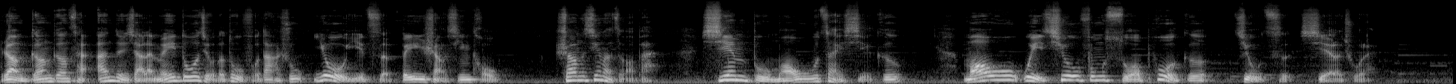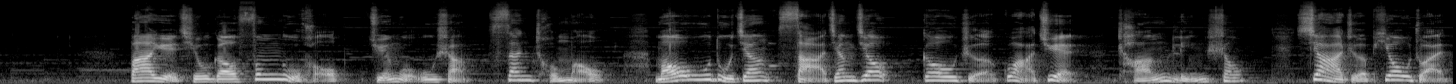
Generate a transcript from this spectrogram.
让刚刚才安顿下来没多久的杜甫大叔又一次悲上心头，伤心了怎么办？先补茅屋再写歌，茅屋为秋风所破歌就此写了出来。八月秋高风怒吼，卷我屋上三重茅。茅屋渡江洒江郊，高者挂卷长林梢。下者飘转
